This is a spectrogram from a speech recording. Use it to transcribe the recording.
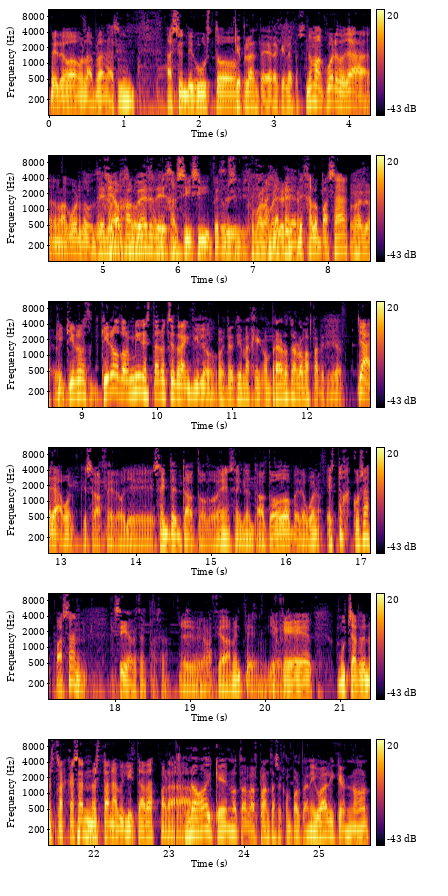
Pero vamos, la planta ha sido un, ha sido un disgusto. ¿Qué planta era? ¿Qué le pasó? No me acuerdo ya, no me acuerdo. Tenía hojas verdes. sí, sí, pero Sí, sí. como la mayoría. déjalo pasar, que quiero, quiero dormir esta noche tranquilo. Pues no tienes que comprar otra lo más parecido. Ya, ya, bueno, ¿qué se va a hacer? Oye, se ha intentado todo, ¿eh? Se ha intentado todo, pero bueno, estas cosas pasan. Sí, a veces pasa. Eh, desgraciadamente. Y es que muchas de nuestras casas no están habilitadas para... No, y que no todas las plantas se comportan igual y que no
